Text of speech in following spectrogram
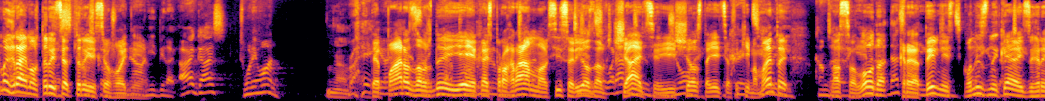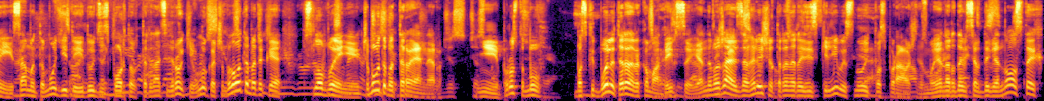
ми граємо в 33 сьогодні. Тепер завжди є якась програма, всі серйозно вчаться, і що стається в такі моменти. Насолода, креативність, вони зникають з гри, і саме тому діти йдуть зі спорту в 13 років. Лука, чи було у тебе таке в Словенії? Чи був у тебе тренер? Ні, просто був баскетбольний тренер команди, і все. Я не вважаю взагалі, що тренери зі скілів існують по-справжньому. Я народився в 90-х,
